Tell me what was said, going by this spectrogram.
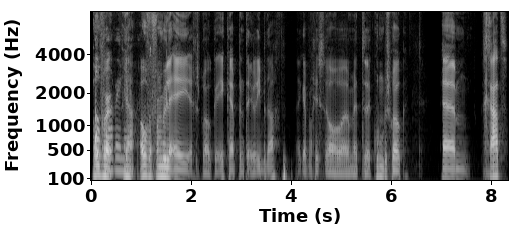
Over, weer leuk. ja, over Formule E gesproken. Ik heb een theorie bedacht. Ik heb hem gisteren al eh, met eh, Koen besproken. Ehm, gaat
